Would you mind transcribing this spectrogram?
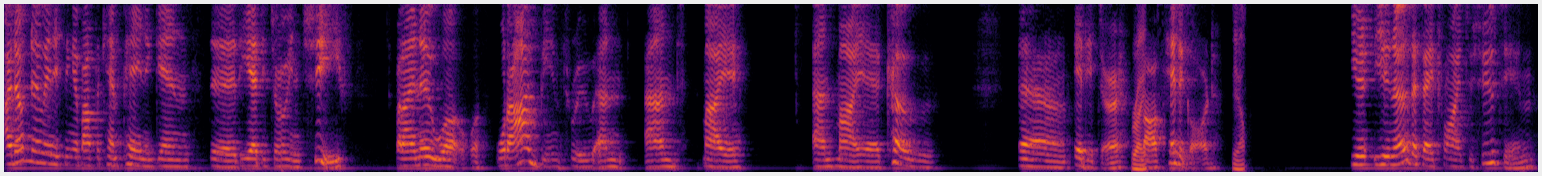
i don't know anything about the campaign against uh, the editor in chief but I know what what I've been through and and my and my uh, co uh, editor right. Lars Hedegaard. Yeah. You you know that they tried to shoot him.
